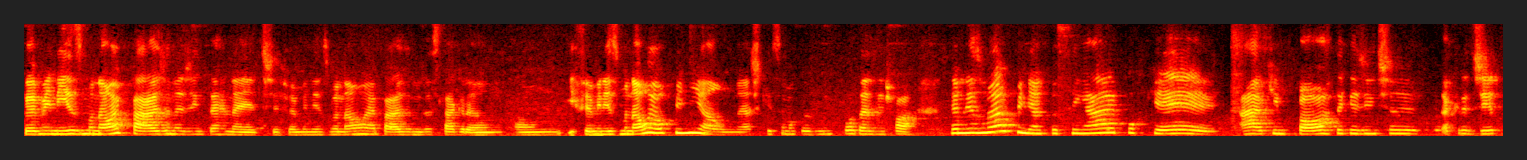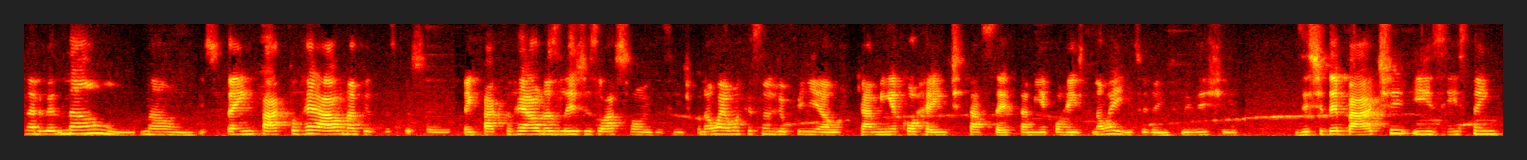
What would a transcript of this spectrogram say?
Feminismo não é página de internet, feminismo não é página do Instagram, então, e feminismo não é opinião, né? Acho que isso é uma coisa muito importante a gente falar. Feminismo não é opinião, tipo assim, ah, é porque, ah, o que importa é que a gente acredita na liberdade. Não, não. Isso tem impacto real na vida das pessoas, tem impacto real nas legislações, assim, tipo, não é uma questão de opinião, que a minha corrente está certa, a minha corrente. Não é isso, gente, não existe isso. Existe debate e existem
